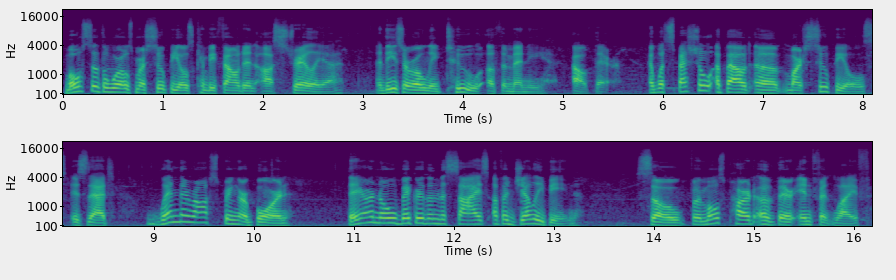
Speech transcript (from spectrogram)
Most of the world's marsupials can be found in Australia, and these are only two of the many out there. And what's special about uh, marsupials is that when their offspring are born, they are no bigger than the size of a jelly bean. So for the most part of their infant life,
